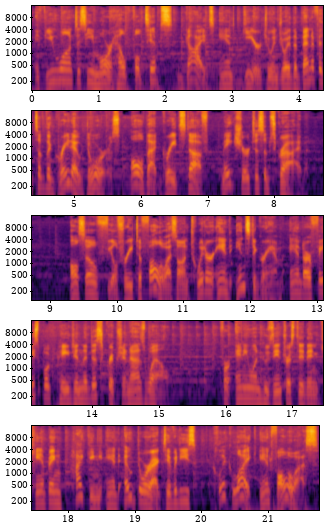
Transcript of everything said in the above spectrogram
If you want to see more helpful tips, guides, and gear to enjoy the benefits of the great outdoors, all that great stuff, make sure to subscribe. Also, feel free to follow us on Twitter and Instagram and our Facebook page in the description as well. For anyone who's interested in camping, hiking, and outdoor activities, click like and follow us.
